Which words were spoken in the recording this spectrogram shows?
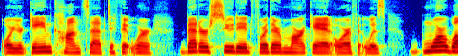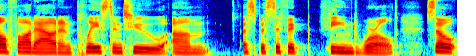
or your game concept if it were better suited for their market or if it was more well thought out and placed into um, a specific themed world. So,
